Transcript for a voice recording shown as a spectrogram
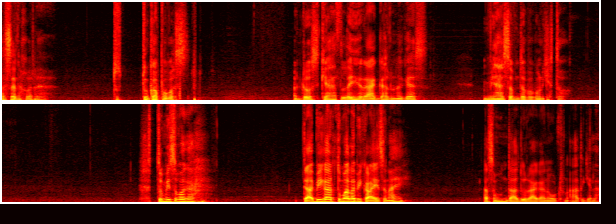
तसं नको रे. तू तू गप्प बस. डोसक्यात लई राग घालू मी हा समजा बघून घेतो. तुम्हीच बघा. त्या बिगार तुम्हाला बी कळायचं नाही. असं म्हणून दादू रागानं उठून आत गेला.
